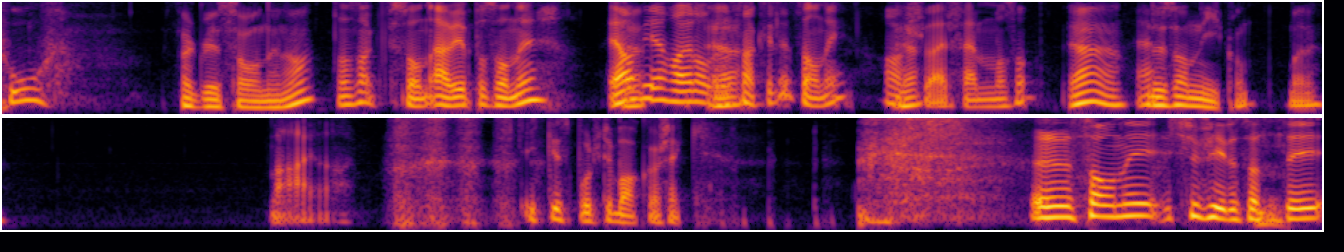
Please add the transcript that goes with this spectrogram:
2. Snakker vi Sony nå? Nå snakker vi Sony. Er vi på Sony? Ja, Ja. vi har allerede Ja. snakket litt Sony. A7R5 og sånn. Ja, ja. Ja. Du sa Nikon, bare. Nei, nei. Ikke spol tilbake og sjekk. Eh, Sony 2470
